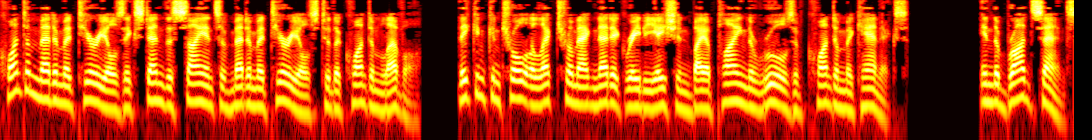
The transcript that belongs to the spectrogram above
Quantum metamaterials extend the science of metamaterials to the quantum level. They can control electromagnetic radiation by applying the rules of quantum mechanics. In the broad sense,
